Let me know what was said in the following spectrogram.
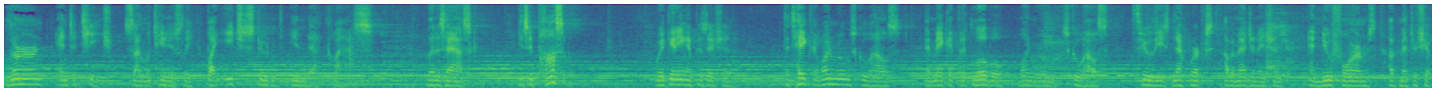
learn and to teach simultaneously by each student in that class. Let us ask, is it possible we're getting in a position to take the one-room schoolhouse and make it the global one-room schoolhouse through these networks of imagination and new forms of mentorship?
